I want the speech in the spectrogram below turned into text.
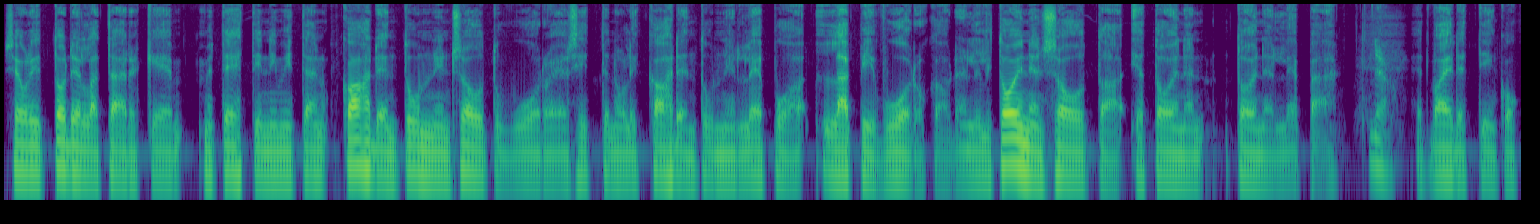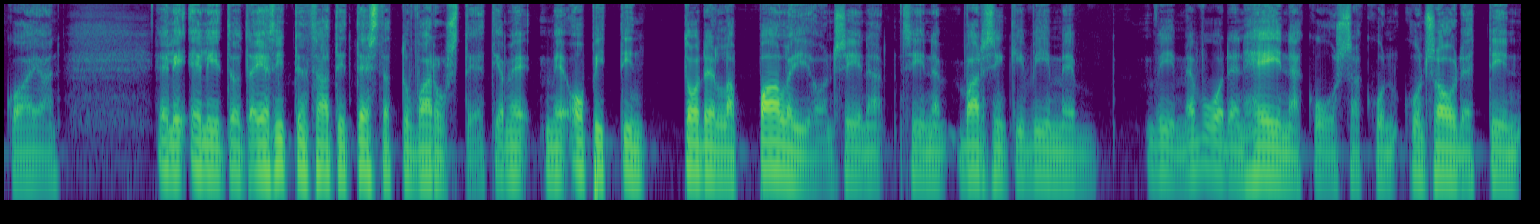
Se oli todella tärkeä. Me tehtiin nimittäin kahden tunnin soutuvuoro ja sitten oli kahden tunnin lepoa läpi vuorokauden. Eli toinen soutaa ja toinen, toinen lepää. Et vaihdettiin koko ajan. Eli, eli tuota, ja sitten saatiin testattu varusteet ja me, me opittiin todella paljon siinä, siinä varsinkin viime, viime vuoden heinäkuussa, kun, kun soudettiin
